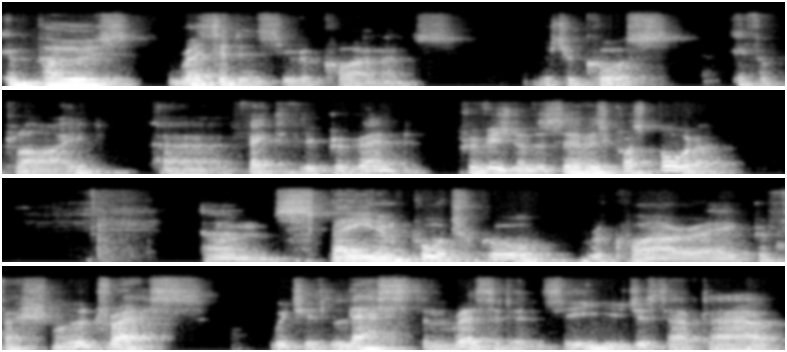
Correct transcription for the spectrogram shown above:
impose residency requirements, which of course, if applied, uh, effectively prevent provision of the service cross-border. Um, Spain and Portugal require a professional address, which is less than residency. You just have to have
